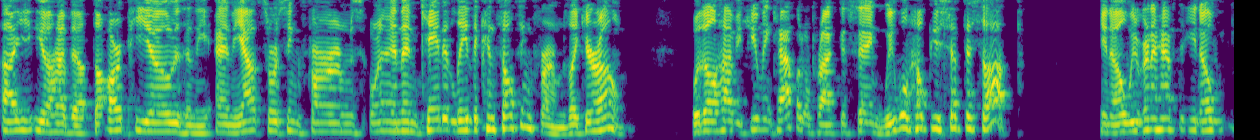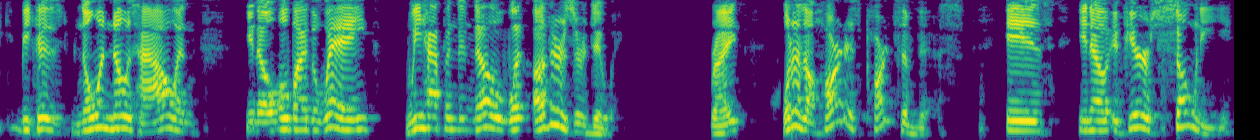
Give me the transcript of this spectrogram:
uh, you, will have the, the RPOs and the and the outsourcing firms, or, and then candidly the consulting firms like your own, where they'll have a human capital practice saying, we will help you set this up. You know, we're going to have to, you know, because no one knows how, and you know, oh by the way, we happen to know what others are doing, right? One of the hardest parts of this is, you know, if you're Sony,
